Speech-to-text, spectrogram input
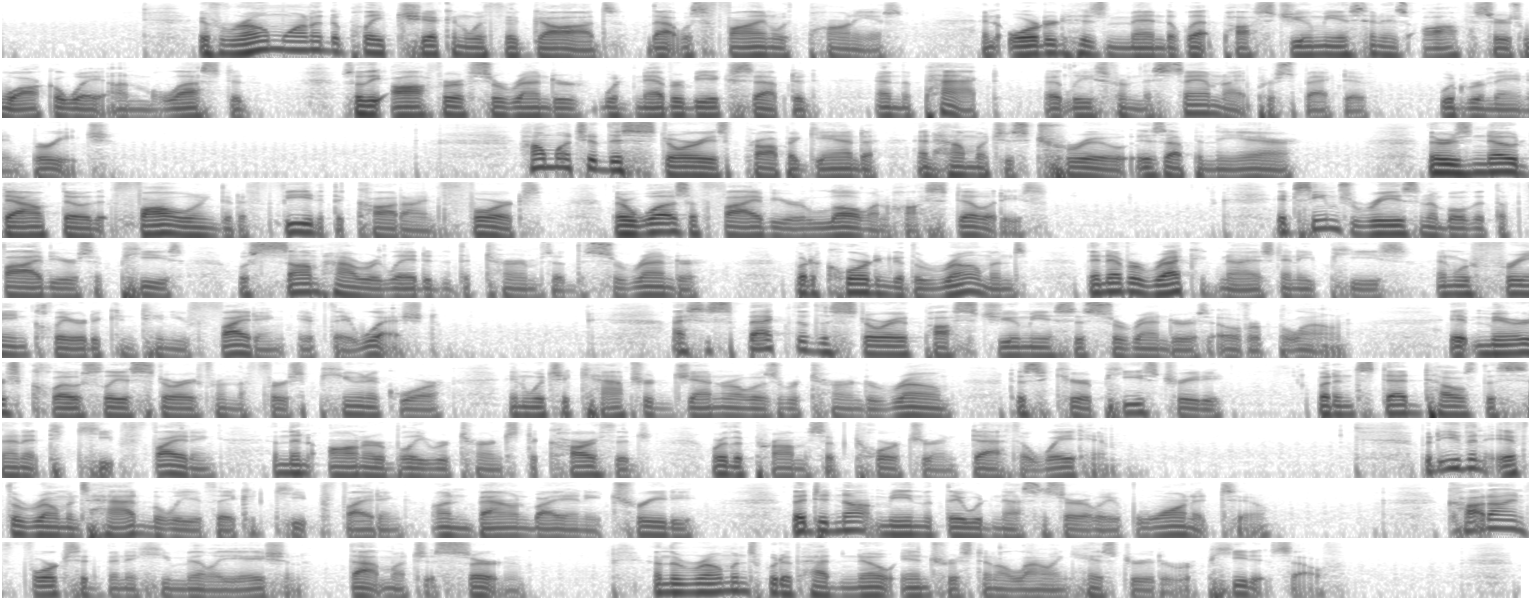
If Rome wanted to play chicken with the gods, that was fine with Pontius, and ordered his men to let Postumius and his officers walk away unmolested, so the offer of surrender would never be accepted, and the pact, at least from the Samnite perspective, would remain in breach. How much of this story is propaganda and how much is true is up in the air. There is no doubt, though, that following the defeat at the Caudine Forks, there was a five-year lull in hostilities. It seems reasonable that the five years of peace was somehow related to the terms of the surrender, but according to the Romans, they never recognized any peace and were free and clear to continue fighting if they wished. I suspect that the story of Postumius' surrender is overblown. It mirrors closely a story from the First Punic War, in which a captured general is returned to Rome to secure a peace treaty, but instead tells the Senate to keep fighting and then honorably returns to Carthage, where the promise of torture and death await him. But even if the Romans had believed they could keep fighting, unbound by any treaty, that did not mean that they would necessarily have wanted to. Caudine Forks had been a humiliation, that much is certain, and the Romans would have had no interest in allowing history to repeat itself.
